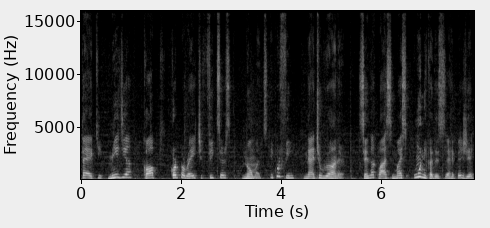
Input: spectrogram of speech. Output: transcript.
Tech, Media, Cop, Corporate, Fixers, Nomads e por fim Netrunner, sendo a classe mais única desses RPG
